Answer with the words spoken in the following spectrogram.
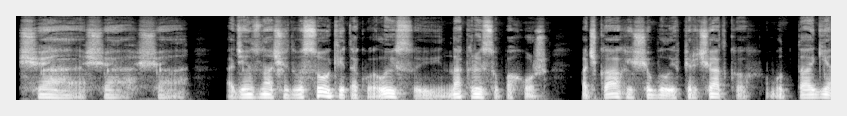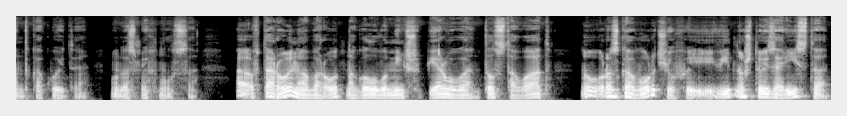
Ща, ща, ща. Один, значит, высокий такой, лысый, на крысу похож. В очках еще был и в перчатках, будто агент какой-то. Он усмехнулся. А второй, наоборот, на голову меньше первого, толстоват, ну, разговорчив, и видно, что из Ариста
